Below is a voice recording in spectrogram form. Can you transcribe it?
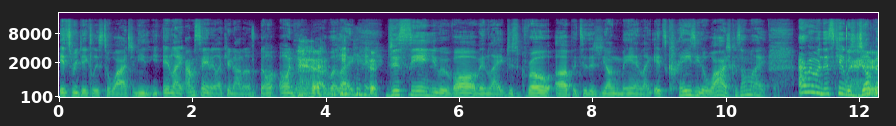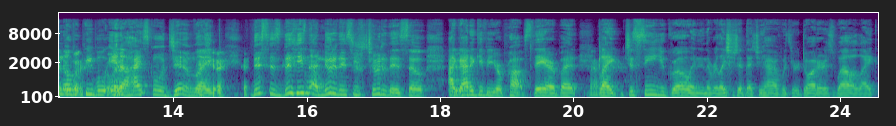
it's ridiculous to watch. And he and like I'm saying it like you're not on, on him, but like just seeing you evolve and like just grow up into this young man, like it's crazy to watch. Cause I'm like, I remember this kid was jumping over people in a high school gym. Like this is this, he's not new to this. He's true to this. So I got to give you your props there. But like just seeing you grow and in the relationship that you have with your daughter as well. Like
